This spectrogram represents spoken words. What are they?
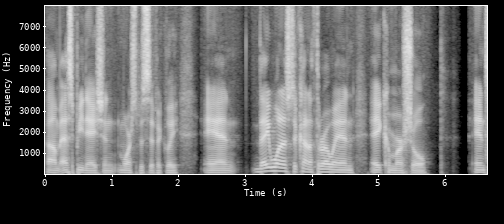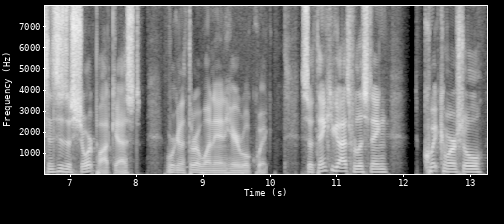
um, SB Nation more specifically, and they want us to kind of throw in a commercial. And since this is a short podcast, we're going to throw one in here real quick. So thank you guys for listening. Quick commercial,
